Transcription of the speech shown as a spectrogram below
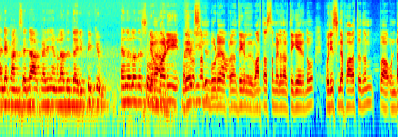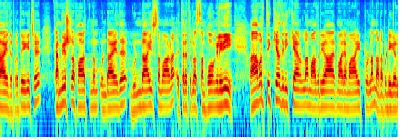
എന്റെ കൺസേൺഡ് ആൾക്കാരെയും ഞങ്ങളത് ധരിപ്പിക്കും. എന്നുള്ളത്. തിരുവമ്പാടി ദേവസ്വം ബോർഡ് പ്രതിനിധികൾ വാർത്താ സമ്മേളനം നടത്തുകയായിരുന്നു. പോലീസിന്റെ ഭാഗത്തു നിന്നും ഉണ്ടായത്. പ്രത്യേകിച്ച് കമ്മീഷണർ ഭാഗത്തു നിന്നും ഉണ്ടായത് ഗുണ്ടായുസമാണ്. ഇത്തരത്തിലുള്ള സംഭവങ്ങൾ ഇനി ആവർത്തിക്കാതിരിക്കാനുള്ള മാതൃകാപരമായിട്ടുള്ള നടപടികൾ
